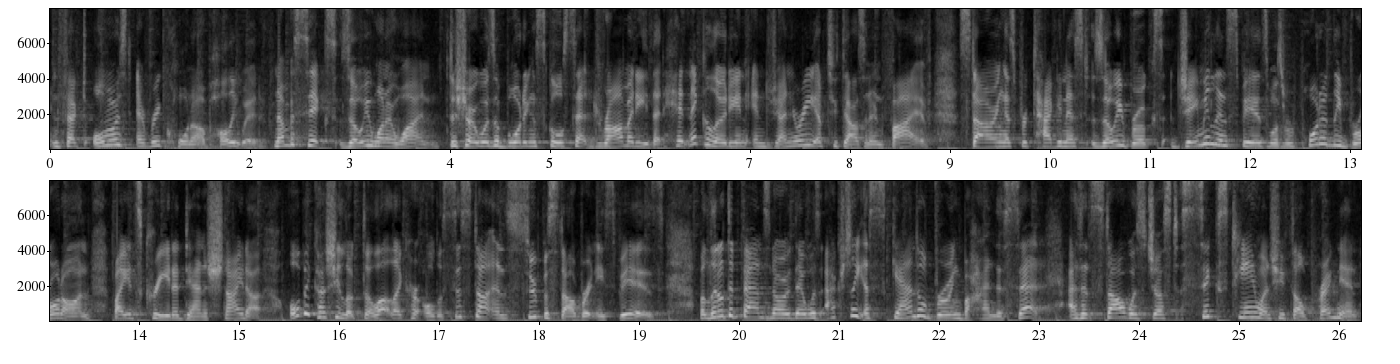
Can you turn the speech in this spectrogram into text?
infect almost every corner of Hollywood. Number 6. Zoey 101 The show was a boarding school set dramedy that hit Nickelodeon in January of 2005. Starring as protagonist Zoey Brooks, Jamie Lynn Spears was reportedly brought on by its creator Dan Schneider, all because she looked a lot like her older sister and superstar Britney Spears. But little did fans know there was actually a scandal brewing behind the set, as its star was just 16 when she fell pregnant,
